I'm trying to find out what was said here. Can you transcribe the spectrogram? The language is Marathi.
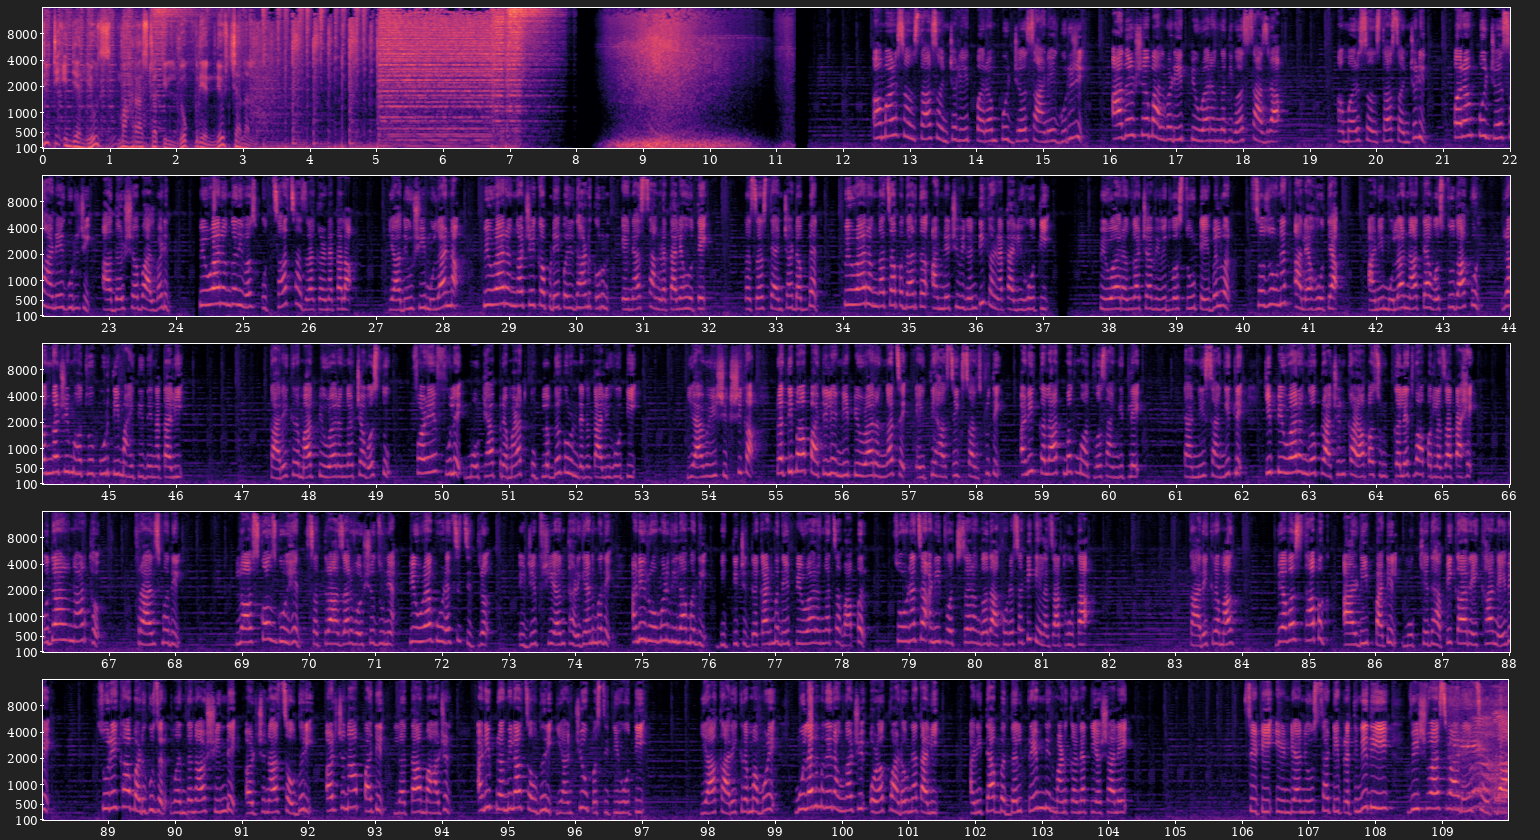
सिटी इंडिया न्यूज महाराष्ट्रातील लोकप्रिय न्यूज चॅनल. अमर संस्था संचलित परमपूज्य साने गुरुजी आदर्श बालवडीत पिवळा रंग दिवस साजरा. अमर संस्था संचलित परमपूज्य साने गुरुजी आदर्श बालवाडीत पिवळा रंग दिवस उत्साहात साजरा करण्यात आला. या दिवशी मुलांना पिवळ्या रंगाचे कपडे परिधान करून येण्यास सांगण्यात आले होते. तसंच त्यांच्या डब्यात पिवळ्या रंगाचा पदार्थ आणण्याची विनंती करण्यात आली होती. पिवळ्या रंगाच्या विविध वस्तू टेबलवर सजवण्यात आल्या होत्या आणि मुलांना त्या वस्तू दाखवून रंगाची महत्वपूर्ती माहिती देण्यात आली. कार्यक्रमात पिवळ्या रंगाच्या वस्तू फळे फुले मोठ्या प्रमाणात उपलब्ध करून देण्यात आली होती. यावेळी शिक्षिका प्रतिभा पाटील यांनी पिवळ्या रंगाचे ऐतिहासिक सांस्कृतिक आणि कलात्मक महत्त्व सांगितले. त्यांनी सांगितले की पिवळा रंग प्राचीन काळापासून कलेत वापरला जात आहे. उदाहरणार्थ फ्रान्समधील लॉस्कॉस गुहेत सतरा हजार वर्ष जुन्या पिवळ्या घोड्याचे चित्र इजिप्शियन थडग्यांमध्ये आणि रोमन व्हिलामधील भित्ती चित्रकांमध्ये पिवळ्या रंगाचा वापर सोन्याचा आणि त्वचेचा रंग दाखवण्यासाठी केला जात होता. कार्यक्रमात व्यवस्थापक आर डी पाटील मुख्याध्यापिका रेखा नेवे सुरेखा बडगुजर वंदना शिंदे अर्चना चौधरी अर्चना पाटील लता महाजन आणि प्रमिला चौधरी यांची उपस्थिती होती. या कार्यक्रमामुळे मुलांमध्ये रंगाची ओळख वाढवण्यात आली आणि त्याबद्दल प्रेम निर्माण करण्यात यश आले. सिटी इंडिया न्यूजसाठी प्रतिनिधी विश्वास वाडे चोपडा.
